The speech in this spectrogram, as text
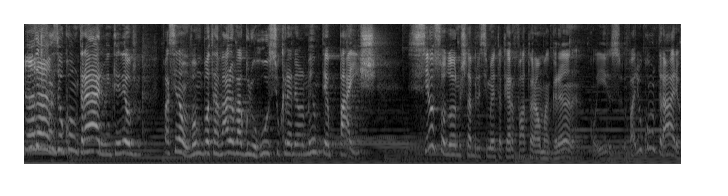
Tem que fazer o contrário, entendeu? Fala assim, não, vamos botar vários bagulho russo e ucraniano ao mesmo tempo. Paz. Se eu sou dono do estabelecimento e eu quero faturar uma grana com isso, eu faria o contrário.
